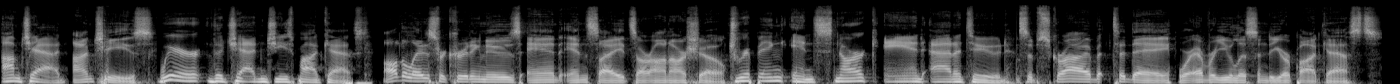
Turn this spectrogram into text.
I'm Chad. I'm Cheese. We're the Chad and Cheese Podcast. All the latest recruiting news and insights are on our show, dripping in snark and attitude. Subscribe today wherever you listen to your podcasts.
